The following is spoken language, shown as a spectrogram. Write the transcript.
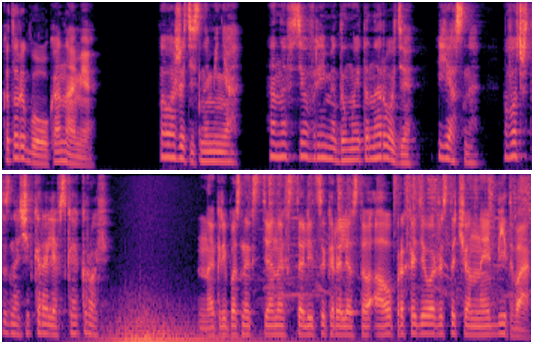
который был у Канами. «Положитесь на меня. Она все время думает о народе. Ясно. Вот что значит королевская кровь». На крепостных стенах столицы королевства Ао проходила ожесточенная битва.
